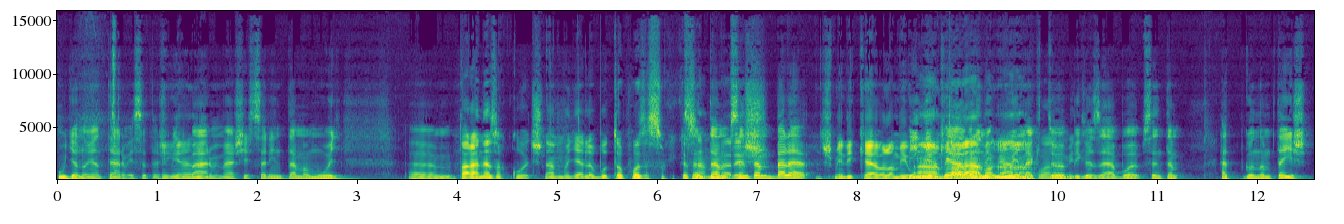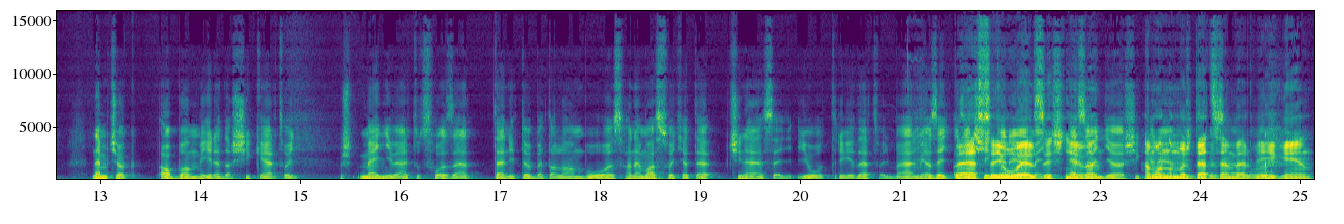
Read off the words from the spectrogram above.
ugyanolyan természetes. Igen. mint bármi más, és szerintem amúgy öm, Talán ez a kulcs, nem? Hogy előbb-utóbb hozzászokik az szerintem, ember, és szerintem bele, És mindig kell valami új. mindig kell valami új, meg valamit. több igazából. Szerintem, hát gondolom te is nem csak abban méred a sikert, hogy most mennyivel tudsz hozzátenni többet a Lambóhoz, hanem az, hogyha te csinálsz egy jó trédet, vagy bármi, az egy, az egy Persze, jó sikerélmény. érzés Ez nyilván. adja a Hát sikerélményt mondom, most december igazából. végén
